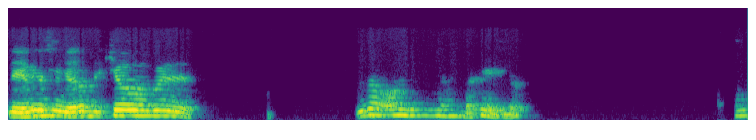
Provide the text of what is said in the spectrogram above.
네, 여기서 지금 여러분들 기억을 이거 어 이거 몇 페이지죠? 3,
